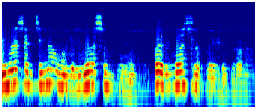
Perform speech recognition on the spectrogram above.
ரிவர்ஸ் அடிச்சிங்கன்னா உங்களுக்கு ரிவர்ஸும் போகும். இப்போ ரிவர்ஸில் போய் எடுக்கிறோம் நான்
